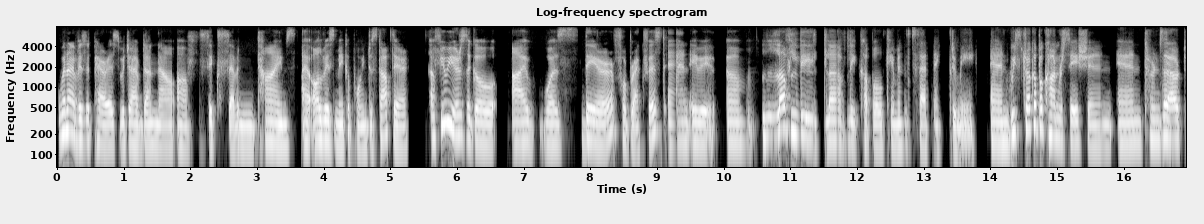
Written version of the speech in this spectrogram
when I visit Paris, which I have done now uh, six, seven times, I always make a point to stop there. A few years ago, I was there for breakfast, and a um, lovely, lovely couple came and sat next to me. And we struck up a conversation, and turns out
